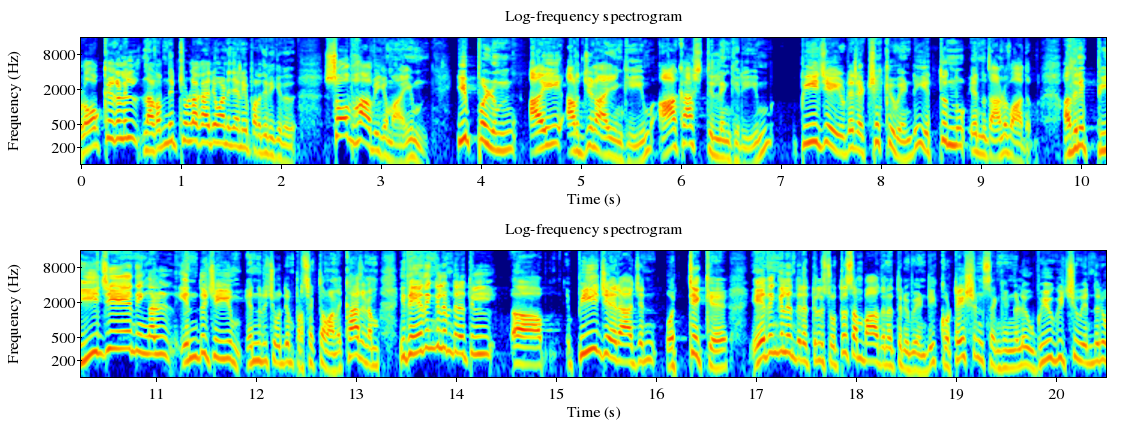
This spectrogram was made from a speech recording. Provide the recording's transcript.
ബ്ലോക്കുകളിൽ നടന്നിട്ടുള്ള കാര്യമാണ് ഞാൻ ഈ പറഞ്ഞിരിക്കുന്നത്. സ്വാഭാവികമായും ഇപ്പോഴും ഐ അർജുനായങ്കിയും ആകാശ് തില്ലങ്കരിയും പി ജെയുടെ രക്ഷയ്ക്ക് വേണ്ടി എത്തുന്നു എന്നതാണ് വാദം. അതിന് പി ജെയെ നിങ്ങൾ എന്തു ചെയ്യും എന്നൊരു ചോദ്യം പ്രസക്തമാണ്. കാരണം ഇത് ഏതെങ്കിലും തരത്തിൽ പി ജയരാജൻ ഒറ്റയ്ക്ക് ഏതെങ്കിലും തരത്തിൽ സ്വത്ത് സമ്പാദനത്തിന് വേണ്ടി കൊട്ടേഷൻ സംഘങ്ങളെ ഉപയോഗിച്ചു എന്നൊരു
